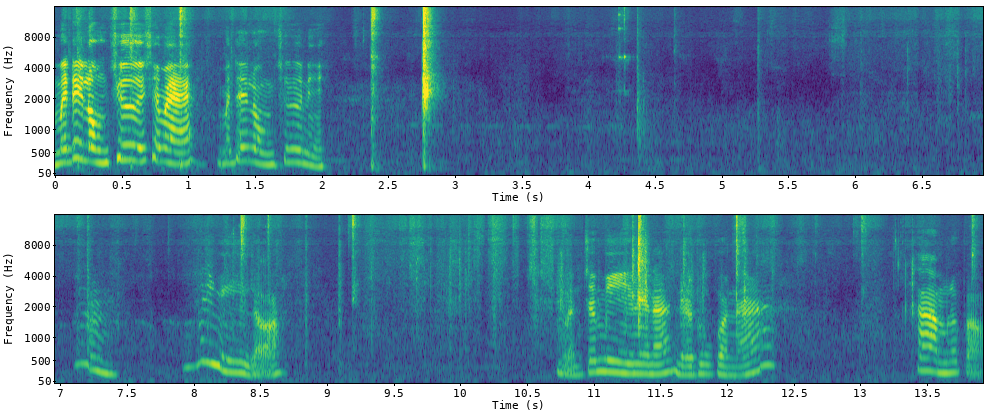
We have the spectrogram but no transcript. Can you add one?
ไม่ได้ลงชื่อใช่ไหมไม่ได้ลงชื่อนี่ไม่มีเหรอ เหมือนจะมีเลยนะ เดี๋ยวดูก่อนนะามหรือเปล่า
